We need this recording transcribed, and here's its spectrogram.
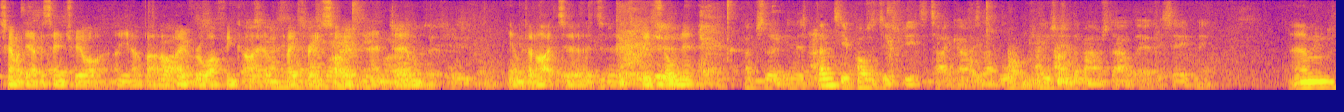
shame I didn't have a century, or you know. But overall, I think I um, played pretty solid, and um, yeah, I'm delighted to, to, to beat Shaun here. Absolutely. And there's plenty of positives for you to take out of that. But what pleased you the most out there this evening? Um,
